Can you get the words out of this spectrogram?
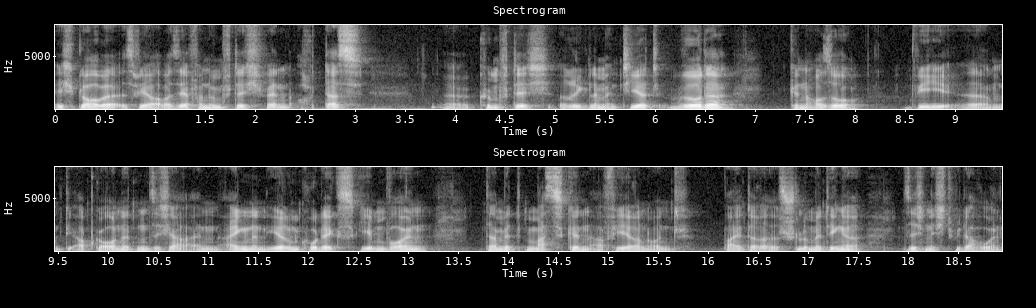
Ich glaube, es wäre aber sehr vernünftig, wenn auch das äh, künftig reglementiert würde, genauso wie ähm, die Abgeordneten sich ja einen eigenen Ehrenkodex geben wollen, damit Maskenaffären und weitere schlimme Dinge sich nicht wiederholen.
